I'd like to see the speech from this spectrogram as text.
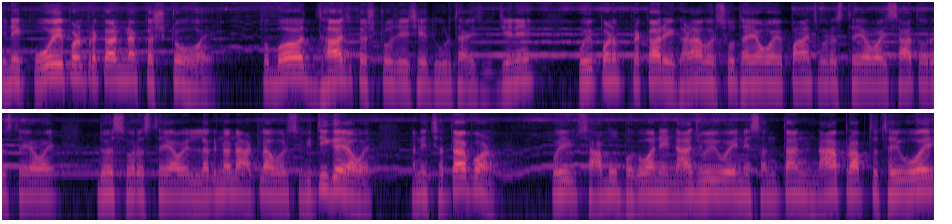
એને કોઈ પણ પ્રકારના કષ્ટો હોય, તો બધા જ કષ્ટો જે છે દૂર થાય છે. જેને કોઈ પણ પ્રકારે ઘણા વર્ષો થયા હોય, પાંચ વર્ષ થયા હોય, સાત વર્ષ થયા હોય, દસ વર્ષ થયા હોય, લગ્નના આટલા વર્ષ વીતી ગયા હોય, અને છતાં પણ કોઈ સામું ભગવાને ના જોયું હોય, એને સંતાન ના પ્રાપ્ત થયું હોય,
